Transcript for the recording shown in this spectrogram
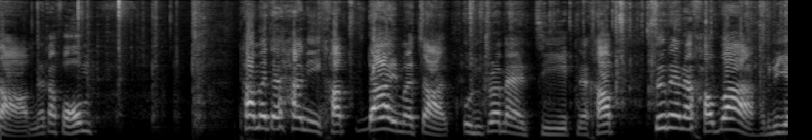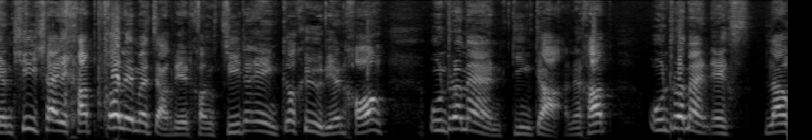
สามนะครับผมถ้าไม่ได้ท่านี้ครับ ได้มาจากอุลตร้าแมนจีดนะครับ ซึ่งแน่นะครับว่าเหรียญที่ใช้ครับ ก็เลยมาจากเหรียญของจีดนั่นเอง ก็คือเหรียญของอุลตร้าแมนกิงกะนะครับ อุลตร้าแมน X แล้ว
